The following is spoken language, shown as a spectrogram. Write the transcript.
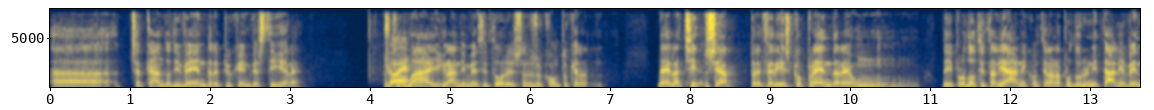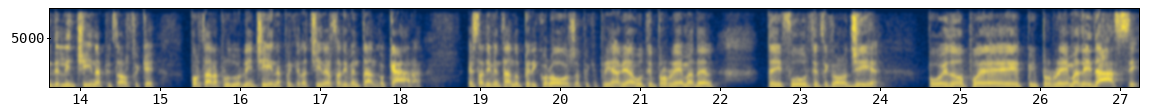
uh, cercando di vendere più che investire. Perché cioè? ormai i grandi investitori si sono resi conto che beh, la Cina, sia, preferisco prendere un, dei prodotti italiani, continuare a produrre in Italia e venderli in Cina piuttosto che portare a produrli in Cina, perché la Cina sta diventando cara e sta diventando pericolosa, perché prima abbiamo avuto il problema del, dei furti in tecnologia, poi dopo il problema dei dazi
